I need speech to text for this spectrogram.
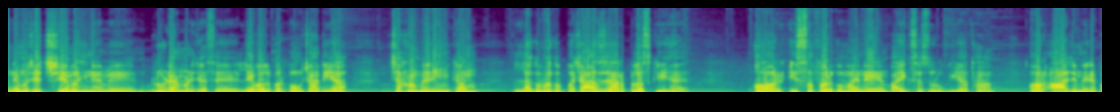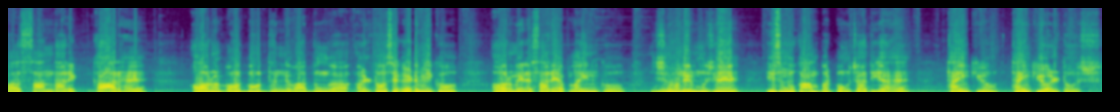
ने मुझे छः महीने में ब्लू डायमंड जैसे लेवल पर पहुँचा दिया, जहाँ मेरी इनकम लगभग पचास हज़ार प्लस की है। और इस सफ़र को मैंने बाइक से शुरू किया था और आज मेरे पास शानदार एक कार है और मैं बहुत बहुत धन्यवाद दूँगा अल्टोस एकेडमी को और मेरे सारे अपलाइन को जिन्होंने मुझे इस मुकाम पर पहुँचा दिया है। थैंक यू थैंक यू अल्टोस।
